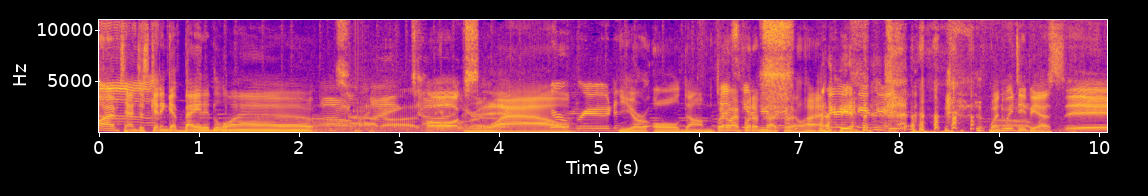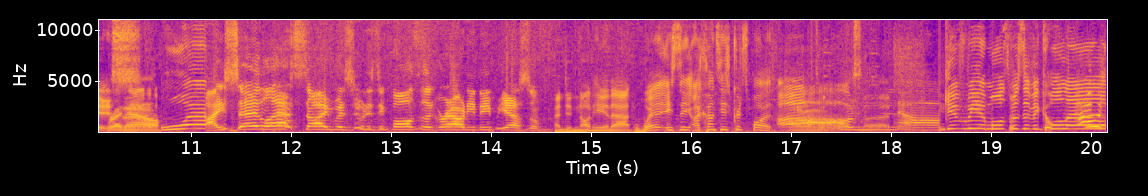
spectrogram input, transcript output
I have 10 just kidding. get baited. Wow. Oh my god. Oh, Wow. You're rude. You're all dumb. Where do I put him? here, That's here, real. When do we DPS? This. Right now. What? I said last time, as soon as he falls to the ground, you DPS him. I did not hear that. Where is the? I can't see his crit spot. Oh, oh no. Give me a more specific call out.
